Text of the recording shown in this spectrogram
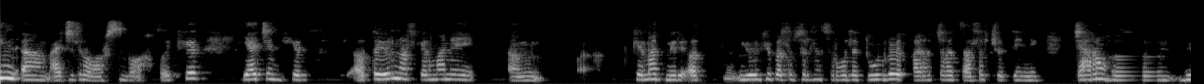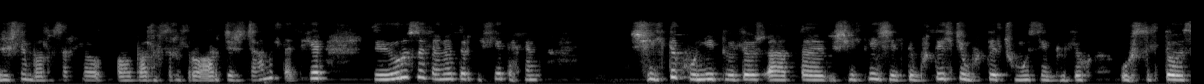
энэ ажил руу орсон байгаа хгүй. Тэгэхээр яаж юм гэхээр одоо ер нь бол Германы Германд ерөнхий боловсролын сургуулиуд дүүргээд гаргаж байгаа залуучуудын нэг 60% нь мэрэгжлийн боловсрол боловсрол руу орж ирж байгаа юм л да. Тэгэхээр ерөөсөө л өнөөдөр дэлхийд дахинд шилдэг хүний төлөө одоо шилдгийн шилдэг бүтээлчийн бүтээлч хүмүүсийн төлөөх өрсөлдөөс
